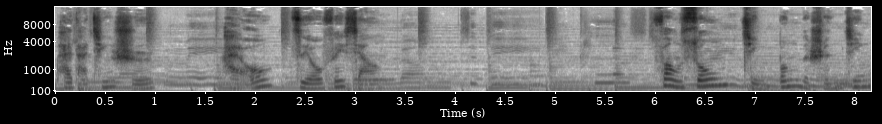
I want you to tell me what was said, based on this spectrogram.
拍打青石，海鸥自由飞翔，放松紧绷的神经，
